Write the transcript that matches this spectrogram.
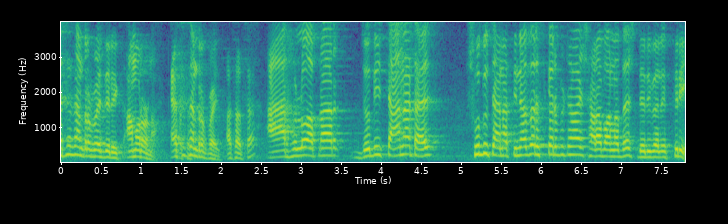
এসএস এন্টারপ্রাইজের রিস্ক আমারও না। এসএস এন্টারপ্রাইজ আচ্ছা আচ্ছা। আর হলো আপনার যদি চায়না টাইলস শুধু চায়না তিন হাজার স্কোয়ার ফিট হয় সারা বাংলাদেশ ডেলিভারি ফ্রি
